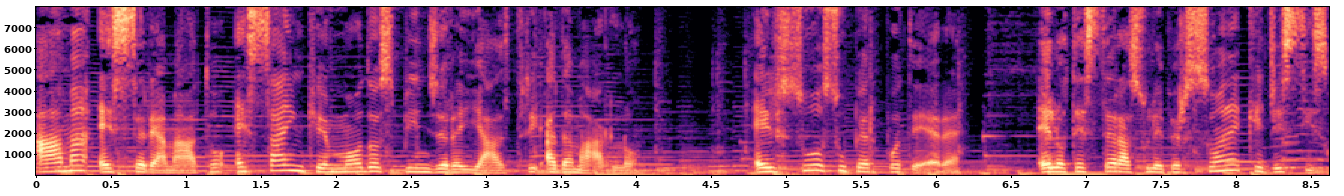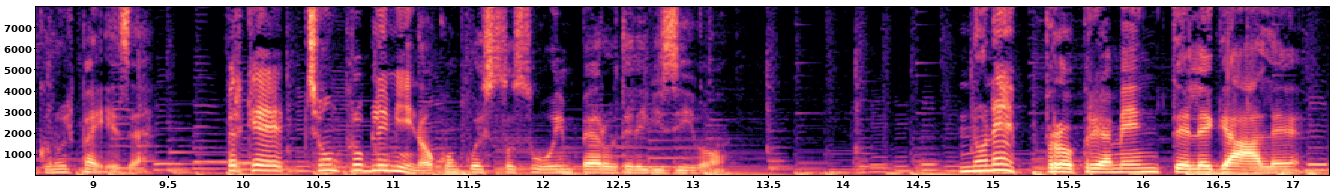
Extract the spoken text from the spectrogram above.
ama essere amato e sa in che modo spingere gli altri ad amarlo. È il suo superpotere e lo testerà sulle persone che gestiscono il paese. Perché c'è un problemino con questo suo impero televisivo. Non è propriamente legale.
